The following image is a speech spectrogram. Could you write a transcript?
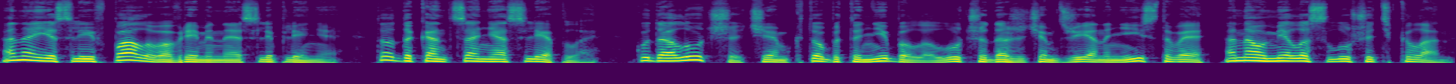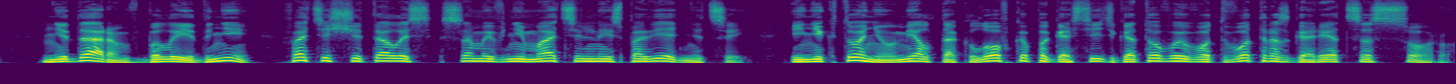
Она, если и впала во временное ослепление, то до конца не ослепла. Куда лучше, чем кто бы то ни было, лучше даже, чем Джияна Неистовая, она умела слушать клан. Недаром в былые дни Фати считалась самой внимательной исповедницей, и никто не умел так ловко погасить готовую вот-вот разгореться ссору.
